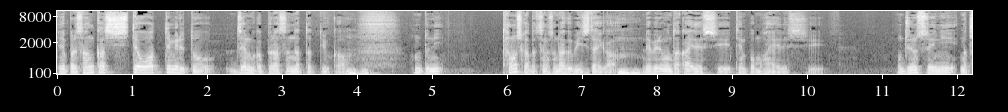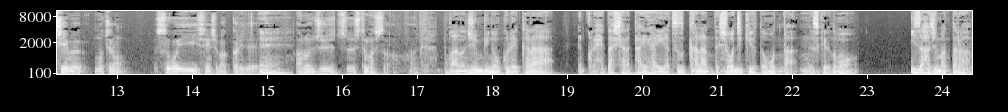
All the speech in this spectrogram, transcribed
で。やっぱり参加して終わってみると、全部がプラスになったっていうか、本当に楽しかったですね、そのラグビー自体が。レベルも高いですし、テンポも速いですし、純粋に、まあ、チームもちろん、すごいいい選手ばっかりで、ええ。あの、充実してました。はい。僕あの、準備の遅れから、これ下手したら大敗が続くかなって正直言うと思ったんですけれども、いざ始まったら、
